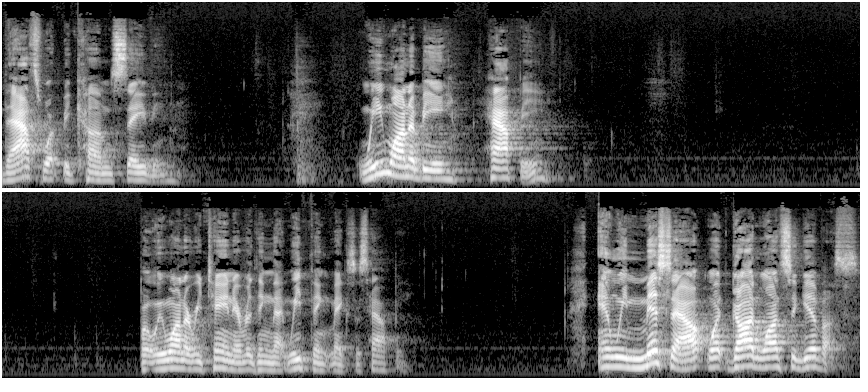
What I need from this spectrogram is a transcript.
That's what becomes saving. We want to be happy, but we want to retain everything that we think makes us happy. And we miss out what God wants to give us.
